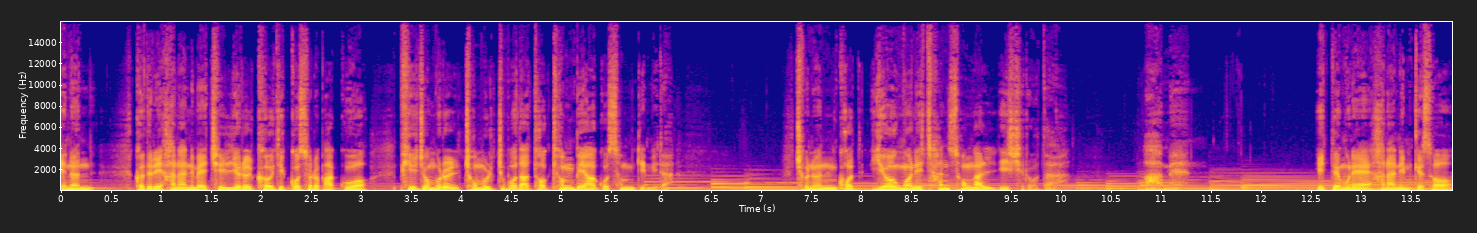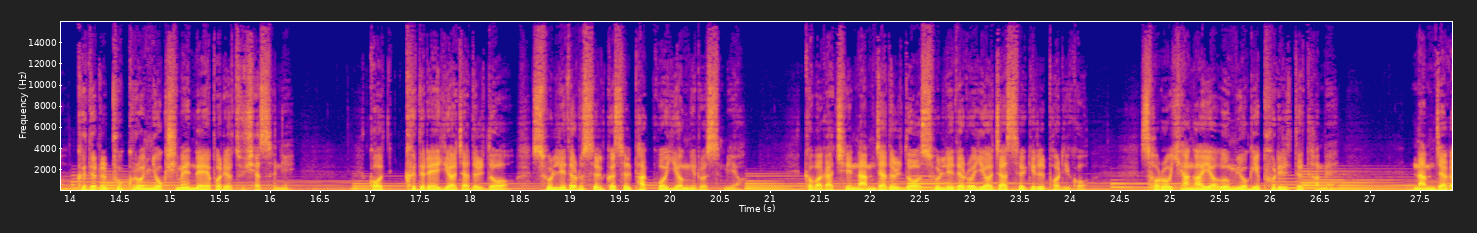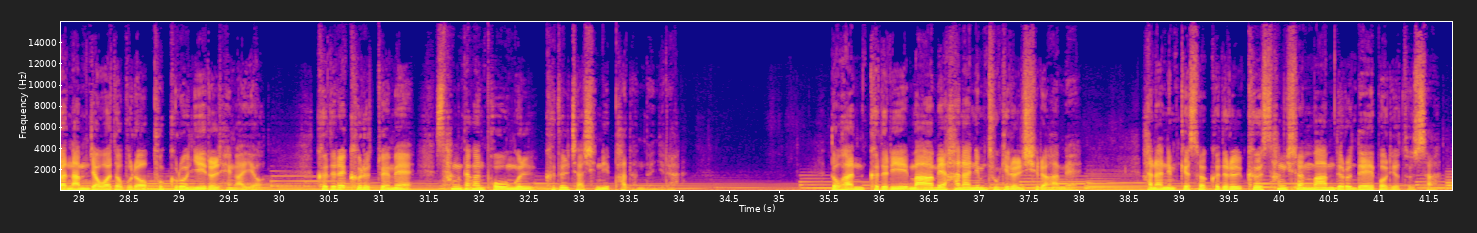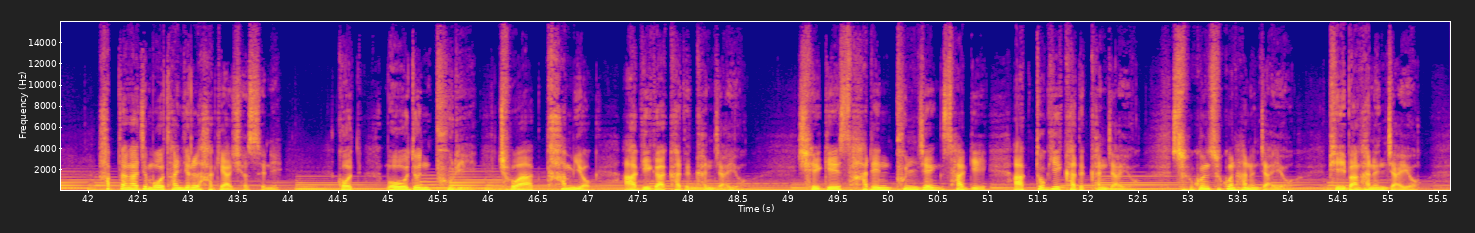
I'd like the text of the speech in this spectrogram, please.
이는 그들이 하나님의 진리를 거짓 곳으로 바꾸어 피조물을 조물주보다 더 경배하고 섬김이라. 주는 곧 영원히 찬송할 이시로다. 아멘. 이 때문에 하나님께서 그들을 부끄러운 욕심에 내버려 두셨으니 곧 그들의 여자들도 순리대로 쓸 것을 바꾸어 영리로 쓰며 그와 같이 남자들도 순리대로 여자 쓰기를 버리고 서로 향하여 음욕이 부릴 듯하며 남자가 남자와 더불어 부끄러운 일을 행하여 그들의 그릇됨에 상당한 보응을 그들 자신이 받았느니라. 또한 그들이 마음에 하나님 두기를 싫어하며 하나님께서 그들을 그 상실한 마음대로 내버려 두사 합당하지 못한 일을 하게 하셨으니 곧 모든 불의, 추악, 탐욕, 악의가 가득한 자요 시기, 살인, 분쟁, 사기, 악독이 가득한 자요 수군수군하는 자요 비방하는 자요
